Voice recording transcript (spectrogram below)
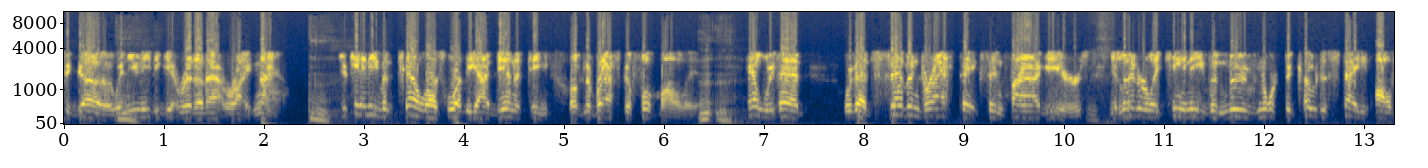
to go, and you need to get rid of that right now. You can't even tell us what the identity of Nebraska football is. Hell, we've had we've had seven draft picks in five years. You literally can't even move North Dakota State off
